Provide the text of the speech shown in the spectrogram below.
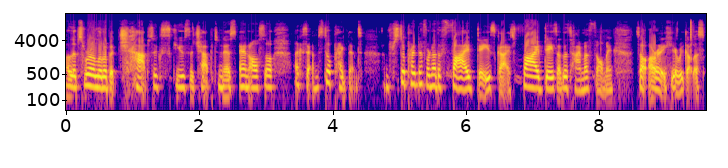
my lips were a little bit chapped, so excuse the chappedness. And also, like I said, I'm still pregnant. I'm still pregnant for another five days, guys. Five days at the time of filming. So, all right, here we go. Let's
